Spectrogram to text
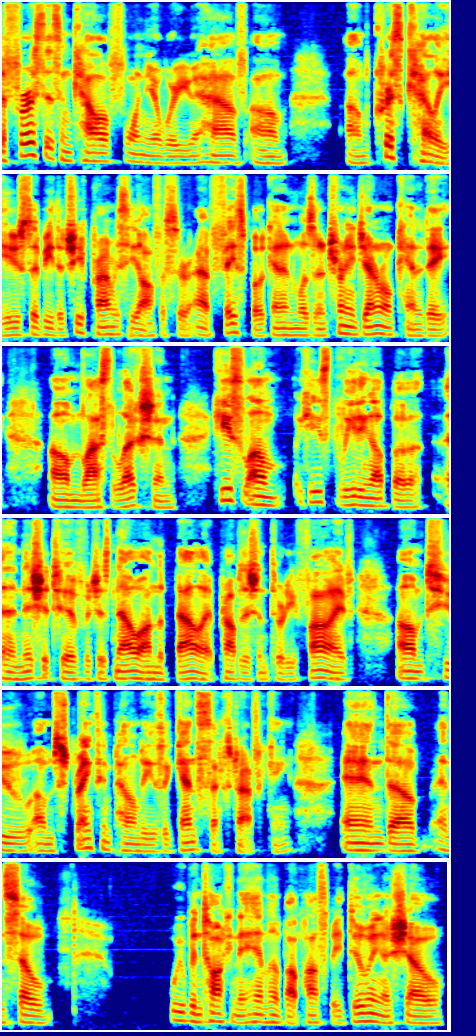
The first is in California, where you have um, um, Chris Kelly, who used to be the chief privacy officer at Facebook and was an attorney general candidate um, last election. He's um, he's leading up a, an initiative which is now on the ballot, Proposition 35, um, to um, strengthen penalties against sex trafficking, and uh, and so we've been talking to him about possibly doing a show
